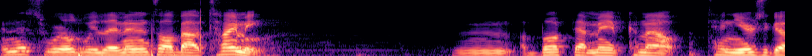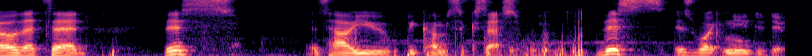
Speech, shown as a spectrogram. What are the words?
in this world we live in, it's all about timing. Mm, a book that may have come out 10 years ago that said, This is how you become successful. This is what you need to do.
